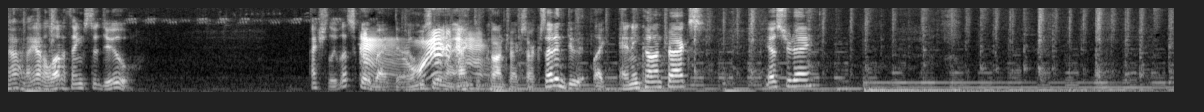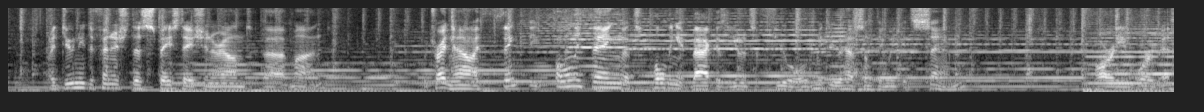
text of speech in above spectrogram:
God, I got a lot of things to do. Actually, let's go back there. Let me see what my active contracts are. Because I didn't do, like, any contracts yesterday. I do need to finish this space station around uh, Mun. Which right now, I think the only thing that's holding it back is the units of fuel. We do have something we could send. Already in orbit.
